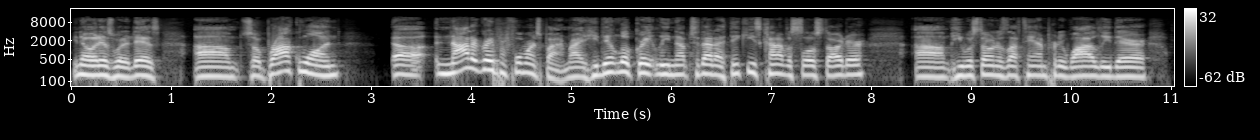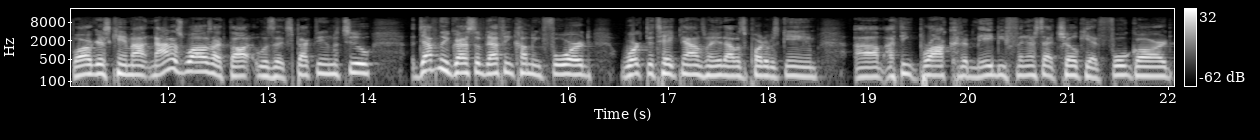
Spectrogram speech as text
you know, it is what it is. Um, so Brok won. Uh, not a great performance by him, right? He didn't look great leading up to that. I think he's kind of a slow starter. Um, he was throwing his left hand pretty wildly there. Vargas came out not as well as I thought was expecting him to. Definitely aggressive, definitely coming forward, worked the takedowns. Maybe that was part of his game. Um, I think Brok could have maybe finished that choke. He had full guard.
